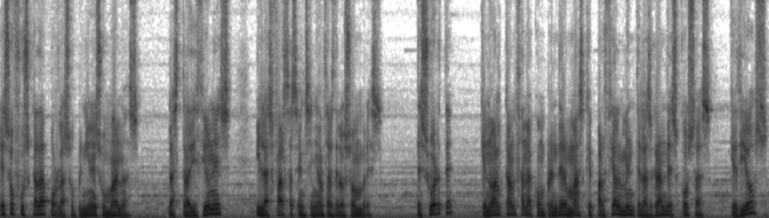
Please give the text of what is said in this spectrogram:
es ofuscada por las opiniones humanas, las tradiciones y las falsas enseñanzas de los hombres, de suerte que no alcanzan a comprender más que parcialmente las grandes cosas que Dios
